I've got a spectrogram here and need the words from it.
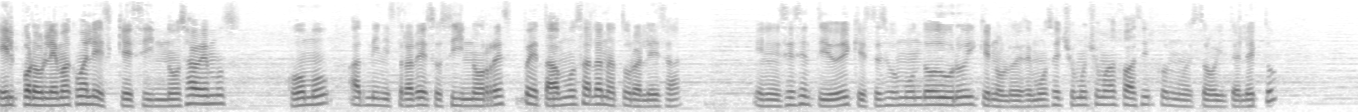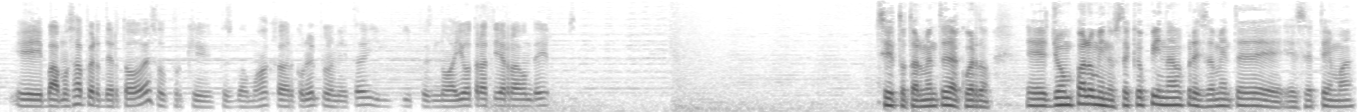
El problema cuál es que si no sabemos cómo administrar eso, si no respetamos a la naturaleza en ese sentido de que este es un mundo duro y que nos lo hemos hecho mucho más fácil con nuestro intelecto, eh, vamos a perder todo eso porque pues vamos a acabar con el planeta y, pues no hay otra tierra donde ir. Sí, totalmente de acuerdo. Eh, John Palomino, ¿usted qué opina precisamente de ese tema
